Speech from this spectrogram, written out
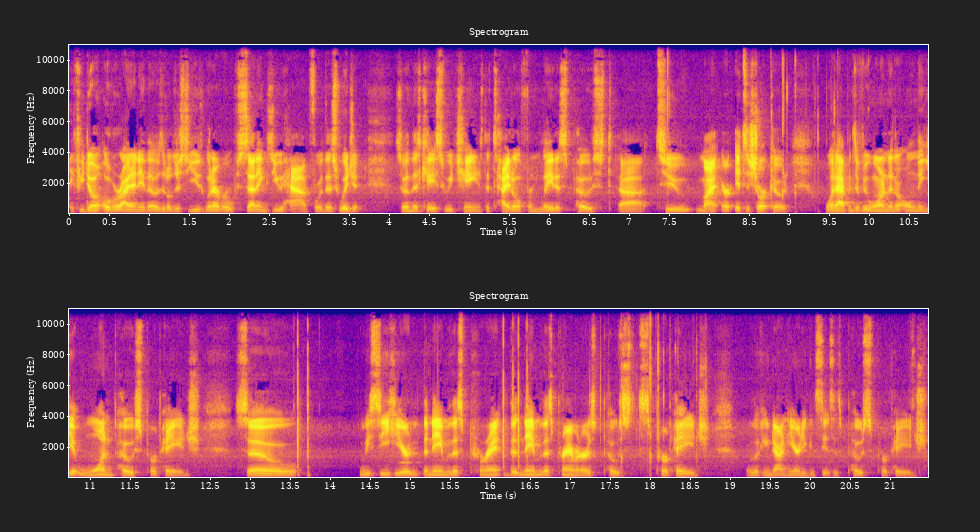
If you don't override any of those, it'll just use whatever settings you have for this widget. So in this case, we change the title from latest post uh, to my, or it's a shortcode. What happens if we wanted to only get one post per page? So we see here the name of this the name of this parameter is posts per page. We're looking down here and you can see it says posts per page.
